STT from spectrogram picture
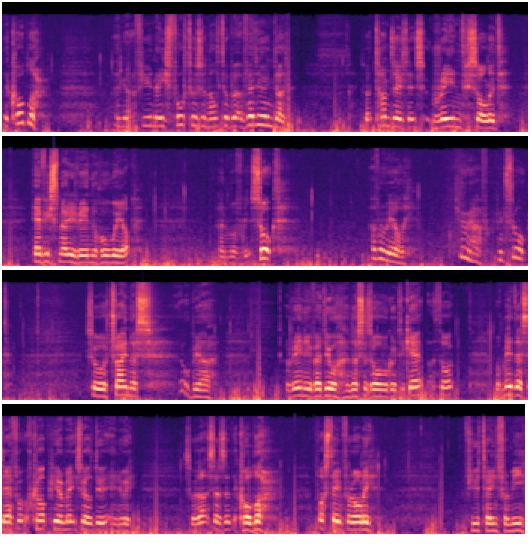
the cobbler I got a few nice photos and a little bit of videoing done. So it turns out it's rained solid, heavy smirry rain the whole way up and we've got soaked, haven't we Ollie? Sure we have, we've been soaked. So trying this, it'll be a rainy video and this is all we're going to get. I thought we've made this effort, we've come up here, might as well do it anyway. So that's us at the cobbler. First time for Ollie, a few times for me.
